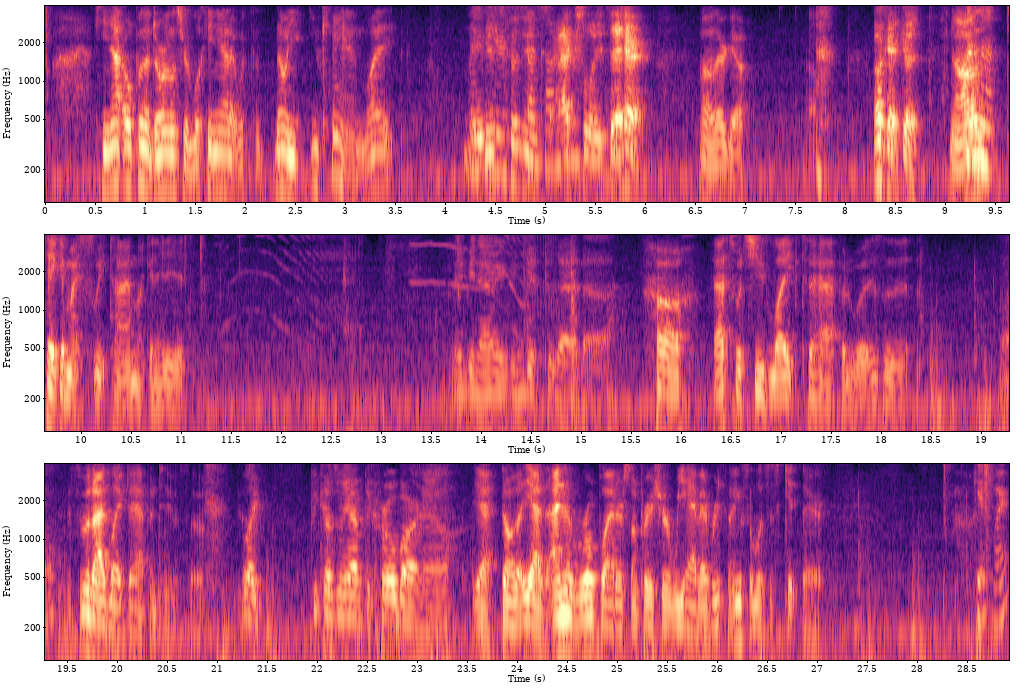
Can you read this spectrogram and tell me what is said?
Can you not open the door unless you're looking at it with the? No, you, you can. Why? Maybe it's because he's on actually there. Oh, there we go. Oh. Okay, good. No, I was taking my sweet time like an idiot. Maybe now you can get to that. uh... Oh, that's what you'd like to happen, what isn't it? Well, It's what I'd like to happen too. So, like because we have the crowbar now. yeah, no, yeah, I know the rope ladder, so I'm pretty sure we have everything. So let's just get there Get where?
